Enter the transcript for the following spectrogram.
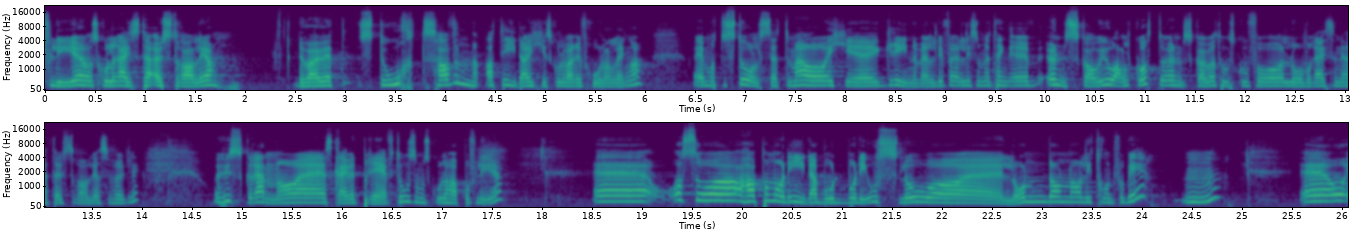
flyet og skulle reise til Australia. Det var jo et stort savn at Ida ikke skulle være i Froland lenger. Jeg måtte stålsette meg og ikke grine veldig. For jeg, liksom, jeg, jeg ønska jo alt godt, og ønska jo at hun skulle få lov å reise ned til Australia. selvfølgelig. Jeg husker ennå jeg skrev et brev til henne som hun skulle ha på flyet. Eh, og så har på en måte Ida bodd både i Oslo og eh, London og litt rundt forbi. Mm. Eh, og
